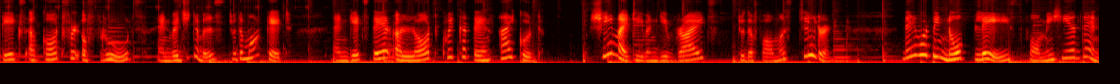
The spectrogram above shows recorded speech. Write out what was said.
takes a cart full of fruits and vegetables to the market and gets there a lot quicker than I could. She might even give rides to the farmer's children. there would be no place for me here then,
